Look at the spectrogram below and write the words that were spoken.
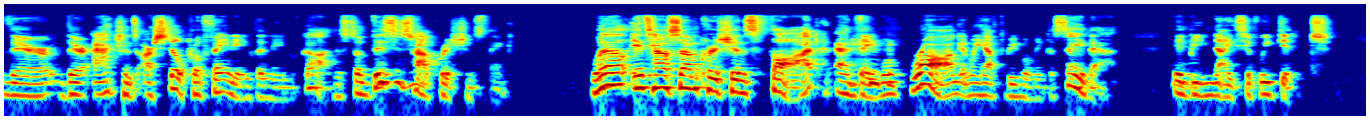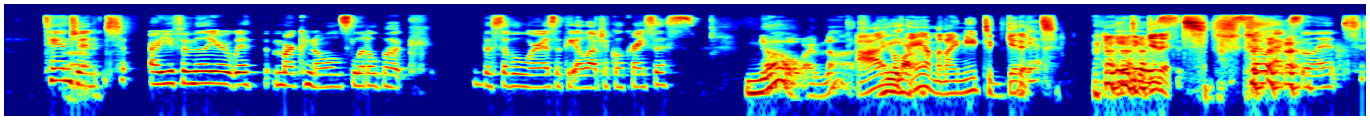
their their actions are still profaning the name of God. So this is how Christians think. Well, it's how some Christians thought, and they were wrong, and we have to be willing to say that. It'd be nice if we didn't. Tangent. Are you familiar with Mark Noll's little book, The Civil War as a Theological Crisis? No, I'm not. I, know Mark- am, and I need to get it. I need to get it. so excellent.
